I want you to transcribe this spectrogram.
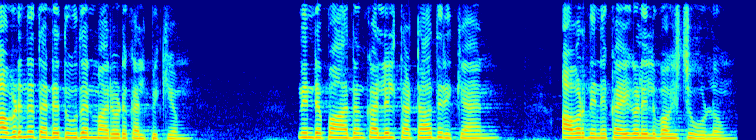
അവിടുന്ന് തന്റെ ദൂതന്മാരോട് കൽപ്പിക്കും. നിന്റെ പാദം കല്ലിൽ തട്ടാതിരിക്കാൻ അവർ നിന്നെ കൈകളിൽ വഹിച്ചുകൊള്ളും.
